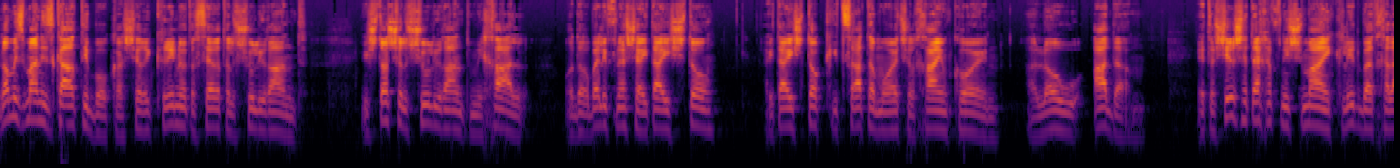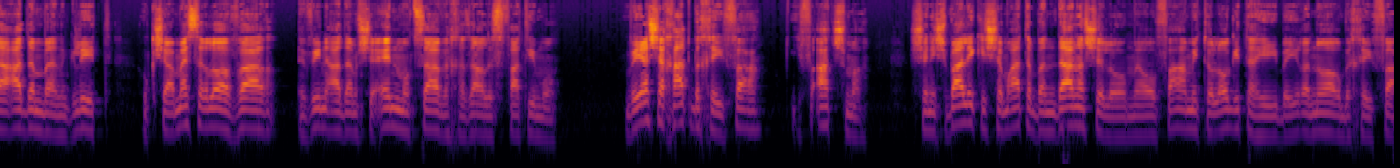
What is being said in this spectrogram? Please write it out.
לא מזמן נזכרתי בו כאשר הקרינו את הסרט על שולי רנד, אשתו של שולי רנט, מיכל, עוד הרבה לפני שהייתה אשתו, הייתה אשתו קצרת המועד של חיים כהן, הלו הוא אדם. את השיר שתכף נשמע הקליט בהתחלה אדם באנגלית, וכשהמסר לא עבר, הבין אדם שאין מוצא וחזר לשפת אמו. ויש אחת בחיפה, יפעת שמה, שנשבע לי כי שמרה את הבנדנה שלו מההופעה המיתולוגית ההיא בעיר הנוער בחיפה,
